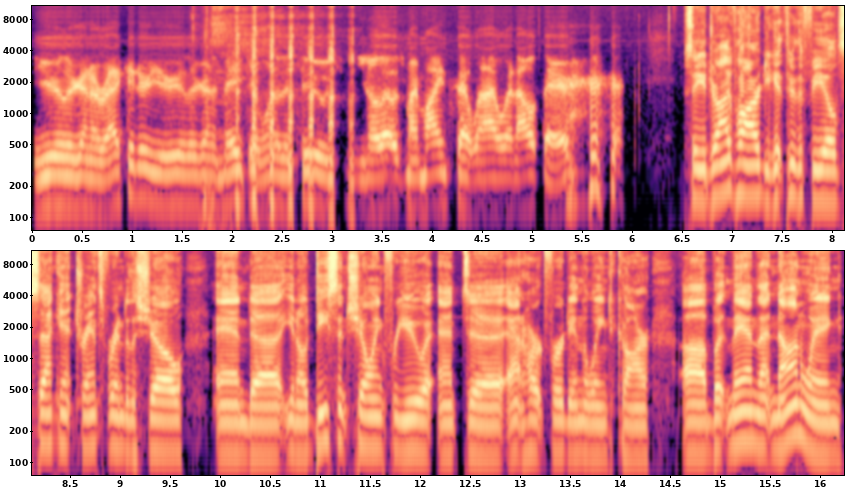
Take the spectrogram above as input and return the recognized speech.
You're either gonna wreck it or you're either gonna make it. One of the two. You know, that was my mindset when I went out there. So you drive hard, you get through the field, second, transfer into the show, and uh, you know decent showing for you at uh, at Hartford in the winged car. Uh, but man, that non-wing,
